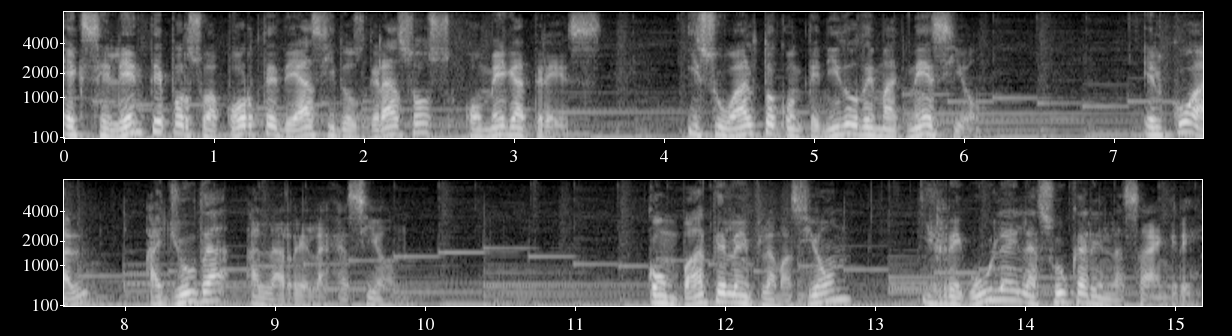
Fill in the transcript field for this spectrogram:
Excelente por su aporte de ácidos grasos omega 3 y su alto contenido de magnesio, el cual ayuda a la relajación combate la inflamación y regula el azúcar en la sangre.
